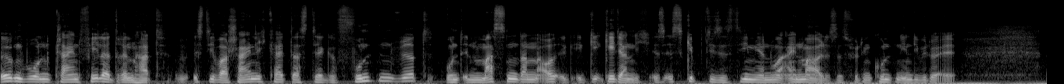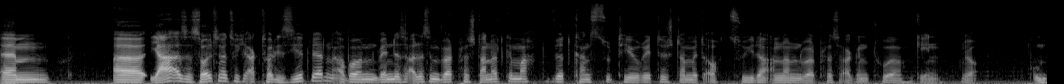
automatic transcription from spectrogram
irgendwo einen kleinen Fehler drin hat, ist die Wahrscheinlichkeit, dass der gefunden wird und in Massen dann geht ja nicht. Es, es gibt dieses Theme ja nur einmal. Das ist für den Kunden individuell. Ähm, äh, ja, also es sollte natürlich aktualisiert werden, aber wenn das alles im WordPress Standard gemacht wird, kannst du theoretisch damit auch zu jeder anderen WordPress-Agentur gehen. Ja. Um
